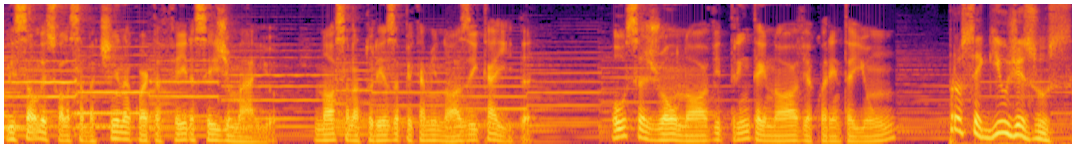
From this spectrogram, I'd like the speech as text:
Lição da Escola Sabatina, quarta-feira, 6 de maio. Nossa natureza pecaminosa e caída. Ouça João 9, 39 a 41. Prosseguiu Jesus:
